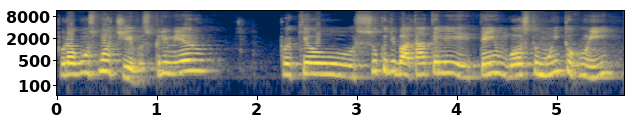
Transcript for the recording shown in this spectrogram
Por alguns motivos. Primeiro, porque o suco de batata ele tem um gosto muito ruim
